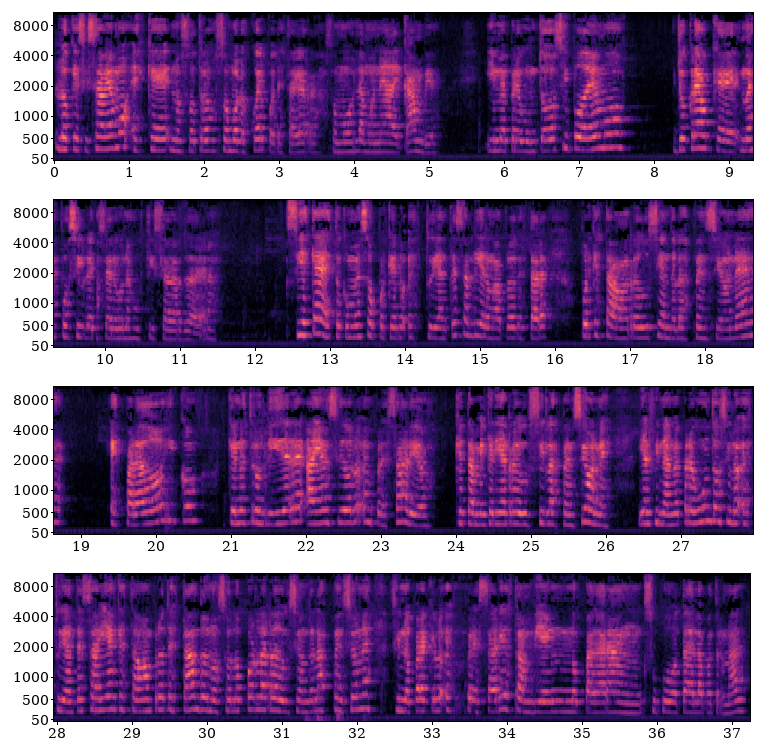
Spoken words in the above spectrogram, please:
Lo que sí sabemos es que nosotros somos los cuerpos de esta guerra, somos la moneda de cambio. Y me preguntó si podemos, yo creo que no es posible hacer una justicia verdadera. Si es que esto comenzó porque los estudiantes salieron a protestar porque estaban reduciendo las pensiones, es paradójico que nuestros líderes hayan sido los empresarios que también querían reducir las pensiones y al final me pregunto si los estudiantes sabían que estaban protestando no solo por la reducción de las pensiones, sino para que los empresarios también no pagaran su cuota de la patronal.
